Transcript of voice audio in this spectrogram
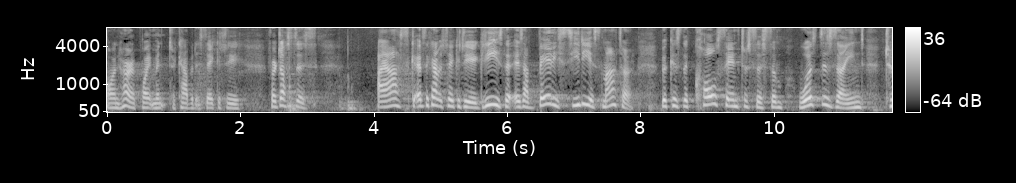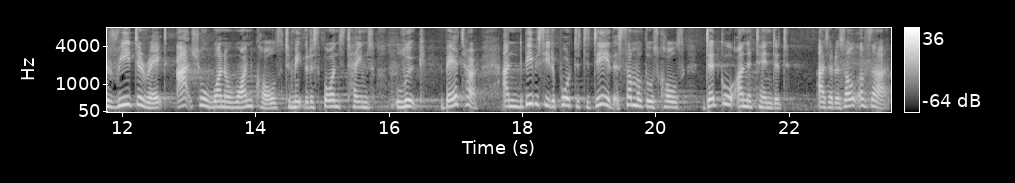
on her appointment to Cabinet Secretary for Justice. I ask if the Cabinet Secretary agrees that it is a very serious matter because the call centre system was designed to redirect actual 101 calls to make the response times look better. And the BBC reported today that some of those calls did go unattended as a result of that.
